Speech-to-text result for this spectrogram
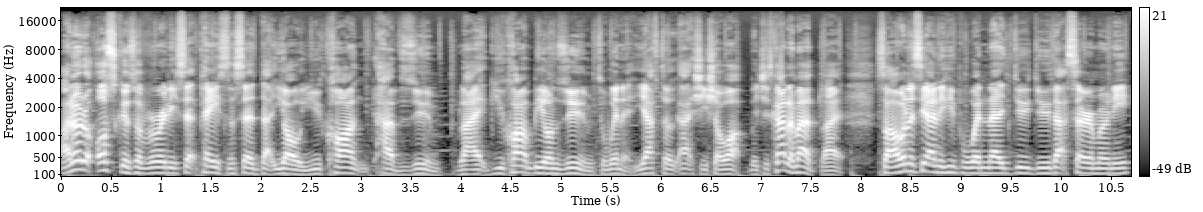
I know the Oscars have already set pace and said that yo, you can't have Zoom. Like you can't be on Zoom to win it. You have to actually show up, which is kind of mad. Like so, I want to see how many people when they do do that ceremony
